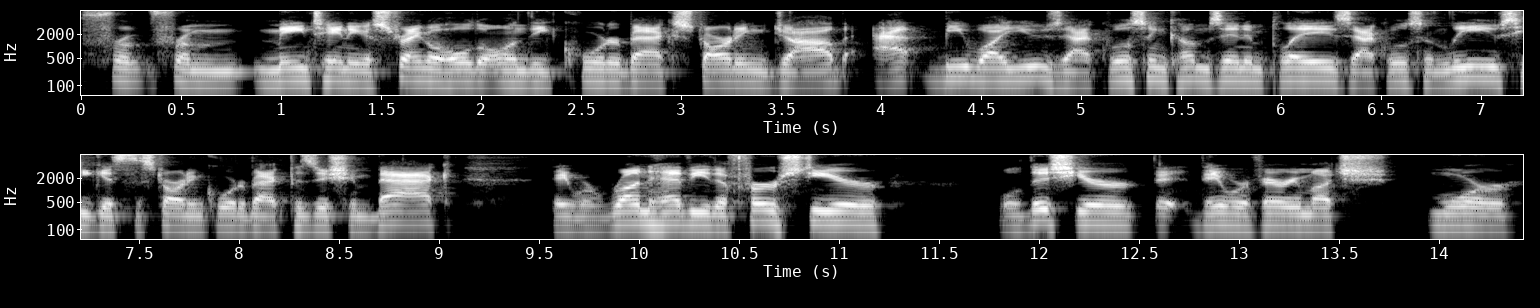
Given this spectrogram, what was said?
from from maintaining a stranglehold on the quarterback starting job at BYU. Zach Wilson comes in and plays. Zach Wilson leaves. He gets the starting quarterback position back. They were run heavy the first year. Well, this year they were very much more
